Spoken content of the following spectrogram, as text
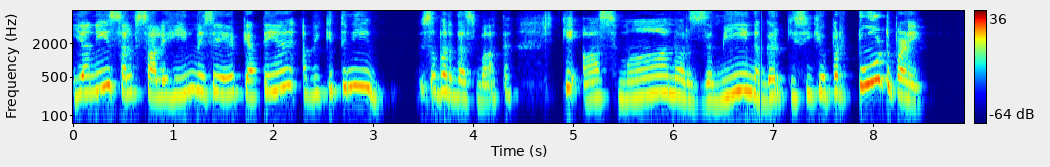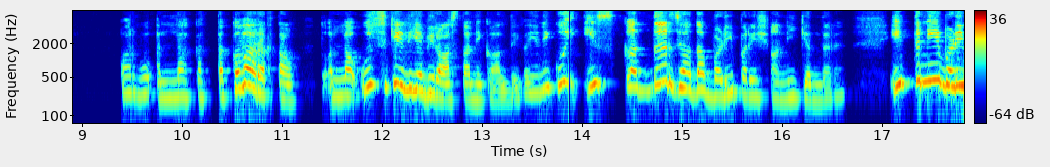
یعنی سلف صالحین میں سے ایک کہتے ہیں، ابھی کتنی زبردست بات ہے کہ آسمان اور زمین اگر کسی کے اوپر ٹوٹ پڑے اور وہ اللہ کا تقوی رکھتا ہو تو اللہ اس کے لیے بھی راستہ نکال دے گا۔ یعنی کوئی اس قدر زیادہ بڑی پریشانی کے اندر ہے، اتنی بڑی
